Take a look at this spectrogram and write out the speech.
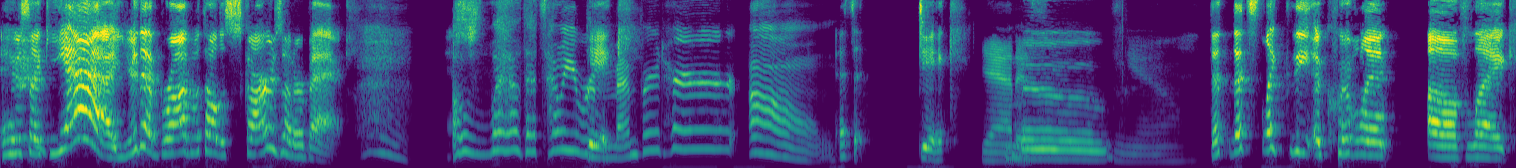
And he was like, yeah, you're that broad with all the scars on her back. Oh, wow. That's how he Dick. remembered her? Oh. That's a dick Yeah, it is. move. Yeah. That that's like the equivalent of like,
